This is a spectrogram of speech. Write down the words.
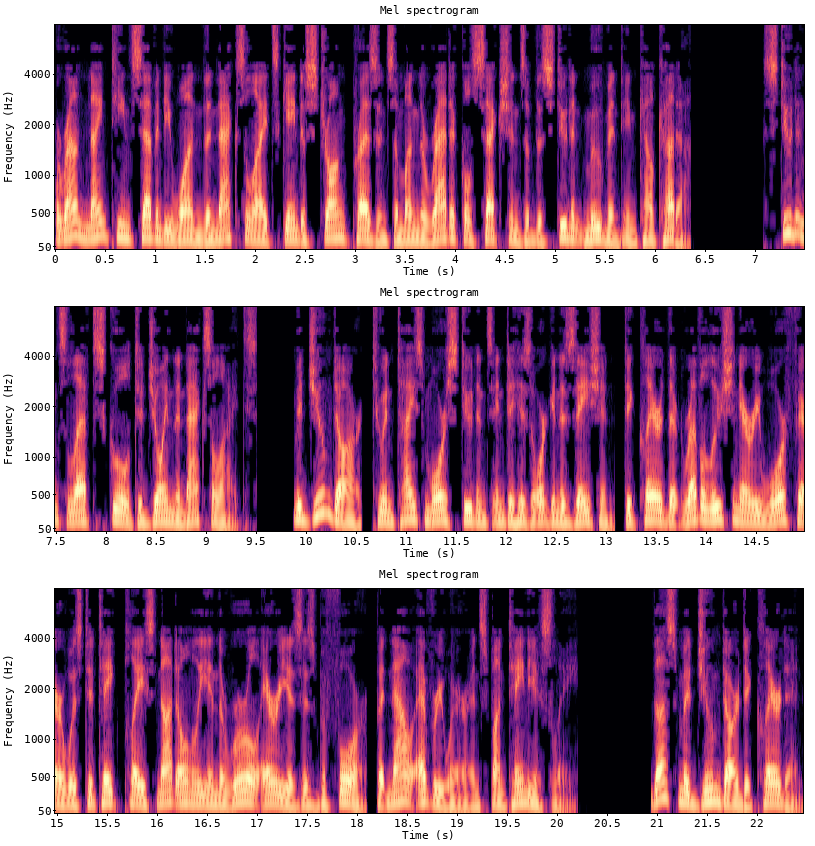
Around 1971 the Naxalites gained a strong presence among the radical sections of the student movement in Calcutta. Students left school to join the Naxalites. Majumdar, to entice more students into his organization, declared that revolutionary warfare was to take place not only in the rural areas as before, but now everywhere and spontaneously. Thus Majumdar declared an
